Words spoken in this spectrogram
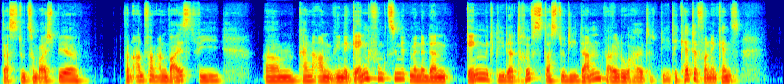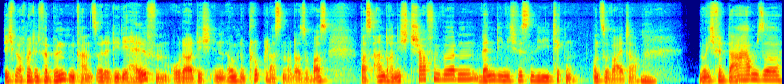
dass du zum Beispiel von Anfang an weißt, wie, ähm, keine Ahnung, wie eine Gang funktioniert. Wenn du dann Gangmitglieder triffst, dass du die dann, weil du halt die Etikette von denen kennst, dich auch mit denen verbünden kannst oder die dir helfen oder dich in irgendeinen Club lassen oder sowas, was andere nicht schaffen würden, wenn die nicht wissen, wie die ticken und so weiter. Mhm. Nur ich finde, da haben sie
